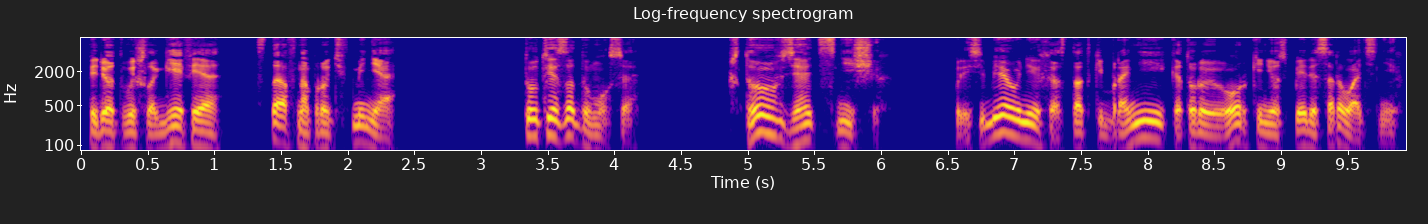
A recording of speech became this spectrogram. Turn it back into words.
Вперед вышла Гефия, став напротив меня. Тут я задумался. Что взять с нищих? При себе у них остатки брони, которую орки не успели сорвать с них.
